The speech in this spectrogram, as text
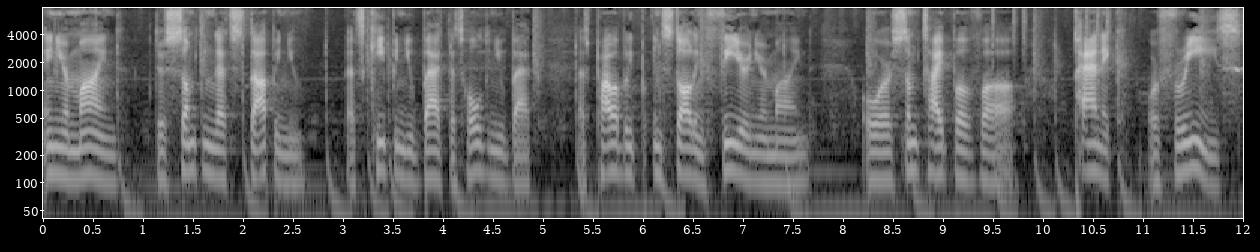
in your mind, there's something that's stopping you, that's keeping you back, that's holding you back that's probably installing fear in your mind or some type of uh, panic or freeze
